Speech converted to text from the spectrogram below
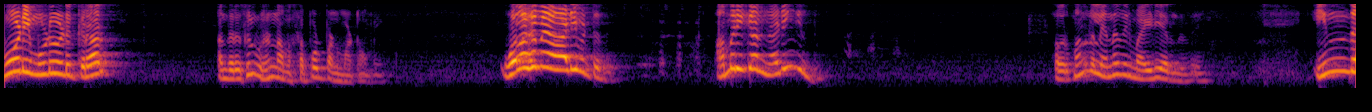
மோடி முடிவெடுக்கிறார் அந்த ரெசல்யூஷன் நம்ம சப்போர்ட் பண்ண மாட்டோம் அப்படின்னு. உலகமே ஆடிவிட்டது அமெரிக்கா நடுங்கிடுது. அவர் மனதில் என்ன தெரியுமா ஐடியா இருந்தது? இந்த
